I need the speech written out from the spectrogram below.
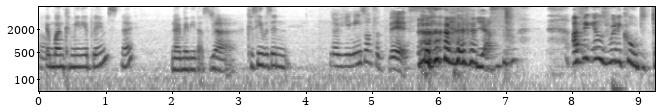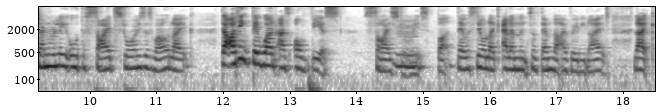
Oh. In When Camellia Blooms? No? No, maybe that's Yeah. because he was in No, he needs one for this. yes. I think it was really cool. to Generally, all the side stories as well, like that. I think they weren't as obvious side stories, but there were still like elements of them that I really liked. Like,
